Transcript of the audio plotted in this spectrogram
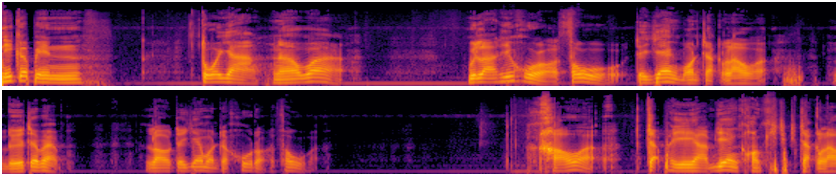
นี่ก็เป็นตัวอย่างนะว่า เวลาที่คู่ต่อสู้จะแย่งบอลจากเราอะหรือจะแบบ เราจะแย่งบอลจากคู่ต่อสู้อะเขาอะจะพยายามแย่งความคิดจากเรา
